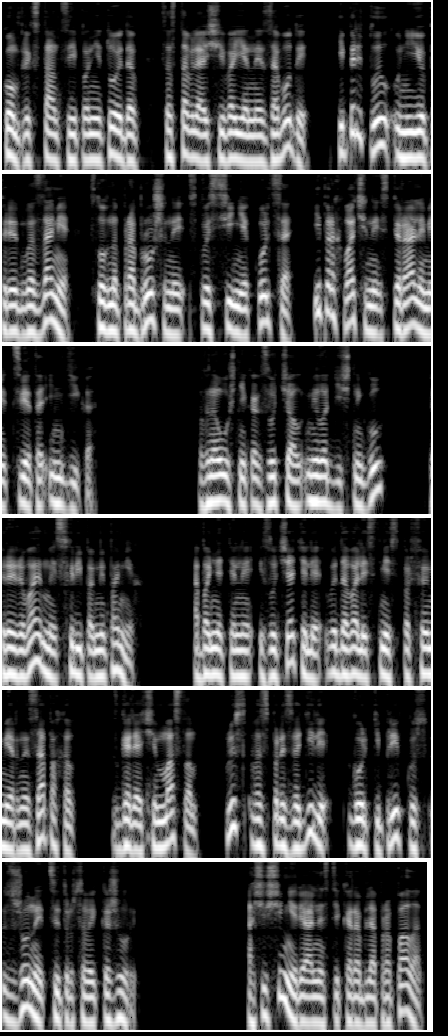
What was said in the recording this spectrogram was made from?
Комплекс станций планетоидов, составляющий военные заводы, теперь плыл у нее перед глазами, словно проброшенный сквозь синие кольца и прохваченный спиралями цвета индиго. В наушниках звучал мелодичный гул, прерываемый с хрипами помех. Обонятельные излучатели выдавали смесь парфюмерных запахов с горячим маслом, плюс воспроизводили горький привкус сжженной цитрусовой кожуры. Ощущение реальности корабля пропало,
